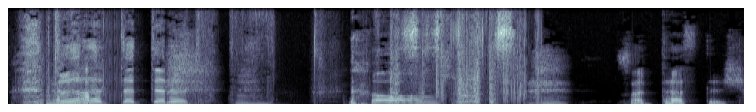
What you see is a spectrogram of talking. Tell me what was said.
oh. Fantastisch.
